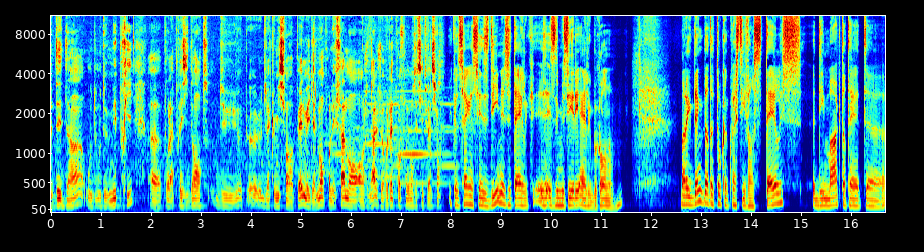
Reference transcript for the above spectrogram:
dédain ou de, mépris pour la présidente de la Commission européenne, mais également pour les femmes en, général. Je regrette profondément cette situation. Je kunt zeggen, sindsdien is, het eigenlijk, is, is de miserie eigenlijk begonnen. Maar ik denk dat het ook een kwestie die maakt dat hij het eh,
